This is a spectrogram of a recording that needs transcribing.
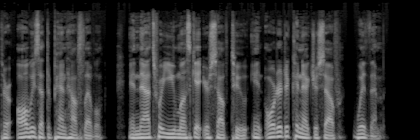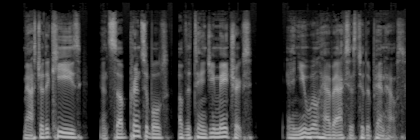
They're always at the penthouse level, and that's where you must get yourself to in order to connect yourself with them. Master the keys and sub principles of the 10G Matrix, and you will have access to the penthouse.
